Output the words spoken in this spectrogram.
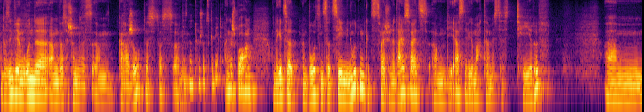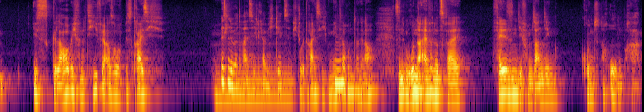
Und da sind wir im Grunde, ähm, du hast ja schon das ähm, Garageau, das, das, ähm, Das Naturschutzgebiet. angesprochen. Und da gibt es ja, beim Boot sind es so 10 Minuten, gibt es zwei schöne Dive-Sites. Ähm, die erste, die wir gemacht haben, ist das Teeriff. Ähm, ist, glaube ich, von der Tiefe also bis 30, Ein bisschen über 30, glaube ich, geht's. ich glaube 30 Meter runter, genau. Es sind im Grunde einfach nur zwei Felsen, die vom sandigen Grund nach oben ragen.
